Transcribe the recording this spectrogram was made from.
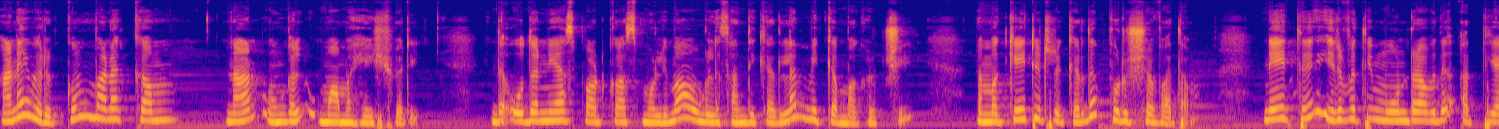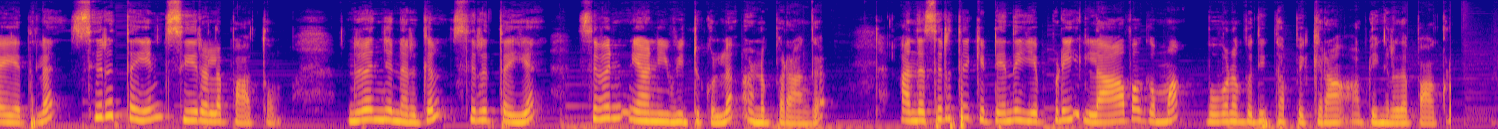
அனைவருக்கும் வணக்கம். நான் உங்கள் உமா மகேஸ்வரி. இந்த உதன்யாஸ் பாட்காஸ்ட் மூலிமா உங்களை சந்திக்கிறதுல மிக்க மகிழ்ச்சி. நம்ம கேட்டுட்ருக்கிறது புருஷவதம். நேற்று இருபத்தி மூன்றாவது அத்தியாயத்தில் சிறுத்தையின் சீரலை பார்த்தோம். நிரஞ்சனர்கள் சிறுத்தையை சிவஞானி வீட்டுக்குள்ளே அனுப்புகிறாங்க அந்த சிறுத்தைக்கிட்டேருந்து எப்படி லாவகமாக புவனபதி தப்பிக்கிறான் அப்படிங்கிறத பார்க்குறோம்.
